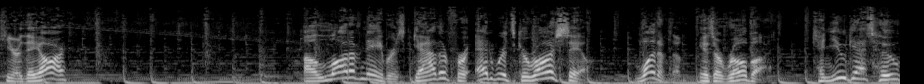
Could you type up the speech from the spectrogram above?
Here they are. A lot of neighbors gather for Edward's garage sale. One of them is a robot. Can you guess who?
